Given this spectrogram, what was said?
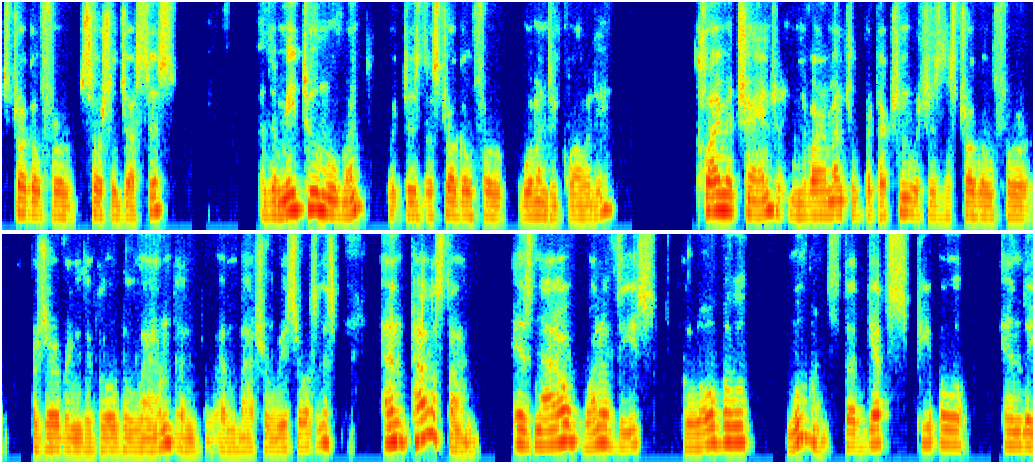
struggle for social justice, the Me Too movement, which is the struggle for women's equality, climate change, environmental protection, which is the struggle for preserving the global land and, and natural resources, and Palestine is now one of these global movements that gets people in the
